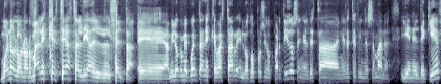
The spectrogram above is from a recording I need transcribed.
Bueno, lo normal es que esté hasta el día del Celta. Eh, a mí lo que me cuentan es que va a estar en los dos próximos partidos, en el de, esta, en el de este fin de semana y en el de Kiev,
